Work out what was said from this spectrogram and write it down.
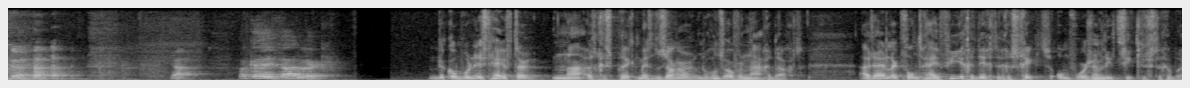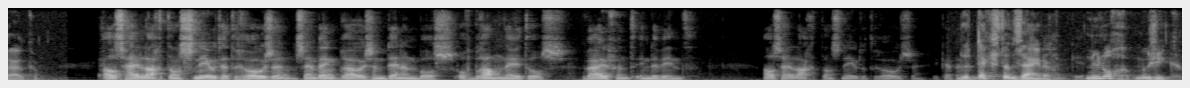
ja. Oké, duidelijk. De componist heeft er na het gesprek met de zanger nog eens over nagedacht. Uiteindelijk vond hij vier gedichten geschikt om voor zijn liedcyclus te gebruiken. Als hij lacht, dan sneeuwt het rozen. Zijn wenkbrauw is een dennenbos. Of brandnetels, wuivend in de wind. Als hij lacht, dan sneeuwt het rozen. Ik heb De teksten zijn er. Nu nog muziek.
